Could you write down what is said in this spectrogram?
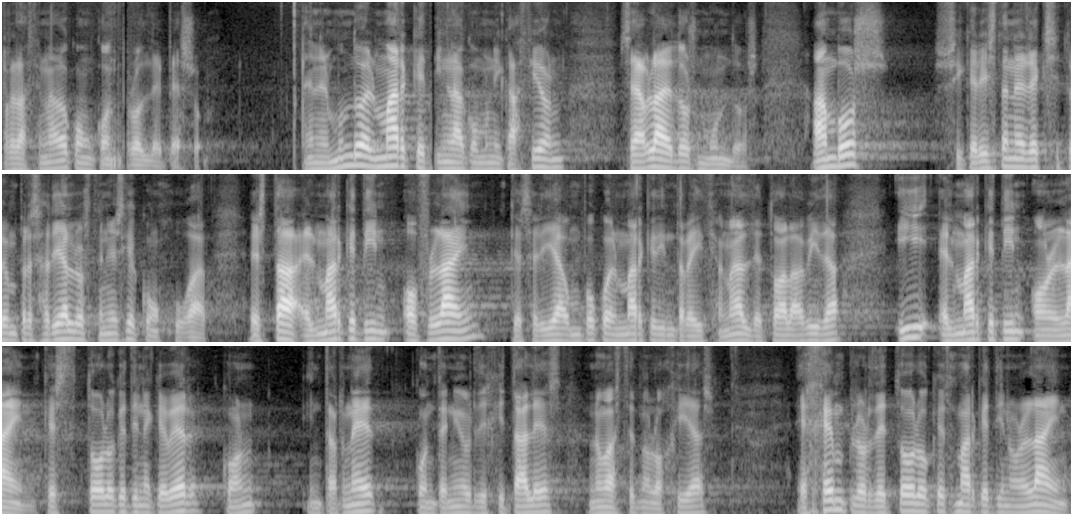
relacionado con control de peso. En el mundo del marketing la comunicación se habla de dos mundos. Ambos, si queréis tener éxito empresarial, los tenéis que conjugar. Está el marketing offline, que sería un poco el marketing tradicional de toda la vida, y el marketing online, que es todo lo que tiene que ver con Internet, contenidos digitales, nuevas tecnologías. Ejemplos de todo lo que es marketing online,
